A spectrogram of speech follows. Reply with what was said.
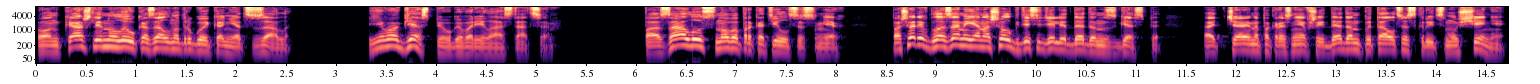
Он кашлянул и указал на другой конец зала. Его Геспи уговорила остаться. По залу снова прокатился смех. Пошарив глазами, я нашел, где сидели Деден с Геспи. Отчаянно покрасневший Деден пытался скрыть смущение.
